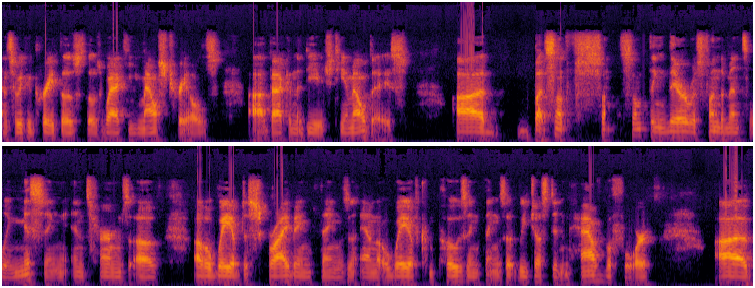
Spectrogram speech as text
And so we could create those those wacky mouse trails uh, back in the DHTML days uh, but some, some, something there was fundamentally missing in terms of of a way of describing things and a way of composing things that we just didn't have before. Uh,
